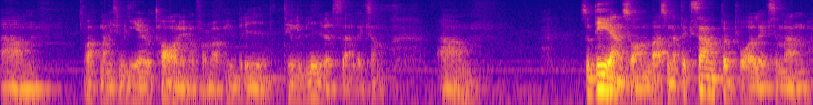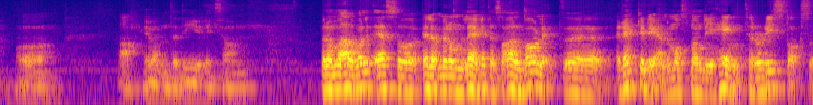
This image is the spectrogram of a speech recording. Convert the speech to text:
Um, och att man liksom ger och tar i någon form av hybrid tillblivelse. Liksom. Um, så det är en sån, bara som ett exempel på liksom en, och ja, jag vet inte, det är ju liksom men om allvarligt är så, eller men om läget är så allvarligt, eh, räcker det eller måste man bli hängterrorist också?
